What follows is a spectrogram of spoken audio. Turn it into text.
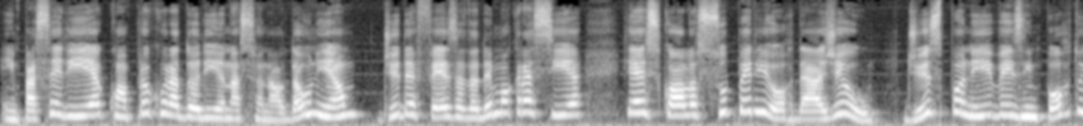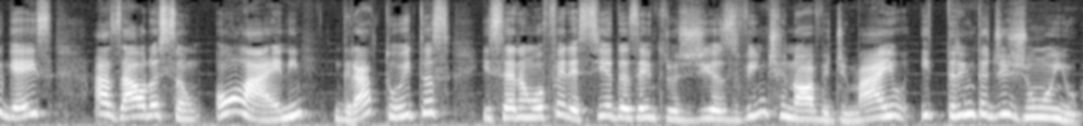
em parceria com a Procuradoria Nacional da União de Defesa da Democracia e a Escola Superior da AGU. Disponíveis em português, as aulas são online, gratuitas gratuitas e serão oferecidas entre os dias 29 de maio e 30 de junho.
